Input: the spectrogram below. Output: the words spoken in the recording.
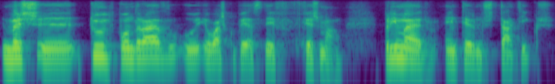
Mas tudo ponderado, eu acho que o PSD fez mal. Primeiro, em termos táticos,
